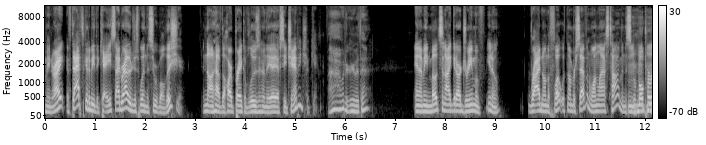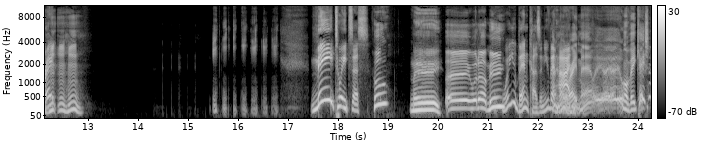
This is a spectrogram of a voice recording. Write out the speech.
I mean, right? If that's going to be the case, I'd rather just win the Super Bowl this year and not have the heartbreak of losing in the AFC Championship game. Ah, I would agree with that. And I mean, Moats and I get our dream of, you know, riding on the float with number seven one last time in the Super Bowl mm-hmm, mm-hmm, parade. Mm-hmm. Me tweets us. Who? Me. Hey, what up, me? Where you been, cousin? You been know, hiding. right, man? We on vacation?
